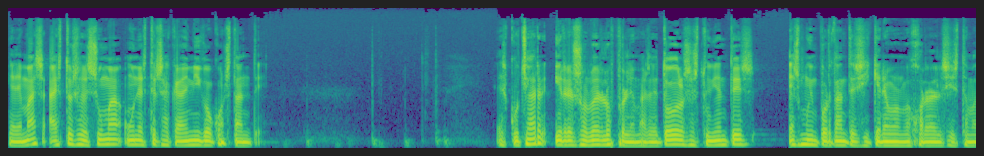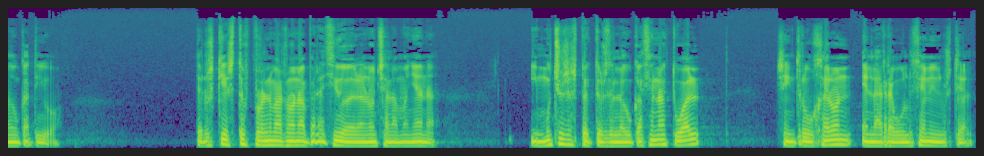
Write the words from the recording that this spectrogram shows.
Y además a esto se le suma un estrés académico constante. Escuchar y resolver los problemas de todos los estudiantes es muy importante si queremos mejorar el sistema educativo. Pero es que estos problemas no han aparecido de la noche a la mañana, y muchos aspectos de la educación actual se introdujeron en la revolución industrial.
